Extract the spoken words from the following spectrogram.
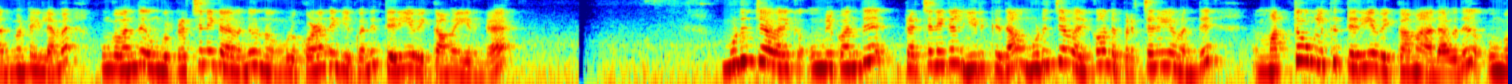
அது மட்டும் இல்லாமல் உங்கள் வந்து உங்கள் பிரச்சனைகளை வந்து உங்களுக்கு குழந்தைங்களுக்கு வந்து தெரிய வைக்காமல் இருங்க. முடிஞ்ச வரைக்கும் உங்களுக்கு வந்து பிரச்சனைகள் இருக்குதா? முடிஞ்ச வரைக்கும் அந்த பிரச்சனையை வந்து மற்றவங்களுக்கு தெரிய வைக்காம அதாவது உங்க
